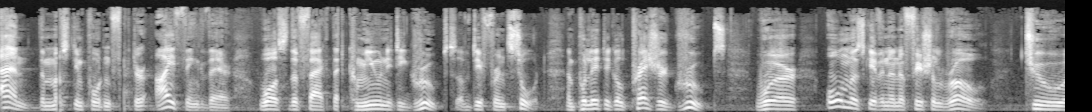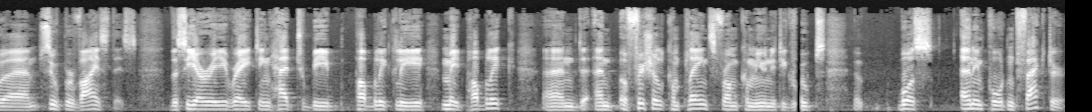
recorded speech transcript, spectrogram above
and the most important factor, I think, there was the fact that community groups of different sort and political pressure groups were almost given an official role to um, supervise this. The CRA rating had to be publicly made public, and, and official complaints from community groups was an important factor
